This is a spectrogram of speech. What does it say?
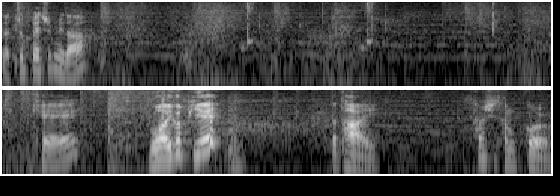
자, 쭉 빼줍니다. 오케이. 와 이거 피해? 나 다이. 33골.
